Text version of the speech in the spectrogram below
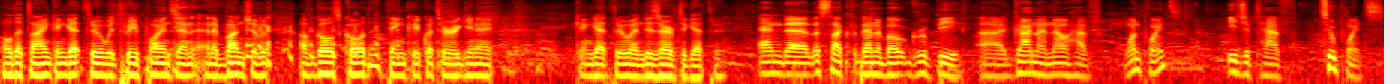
all the time can get through with three points and, and a bunch of, of goals scored, I think Equatorial Guinea can get through and deserve to get through. And uh, let's talk then about Group B. Uh, Ghana now have one point, Egypt have two points.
